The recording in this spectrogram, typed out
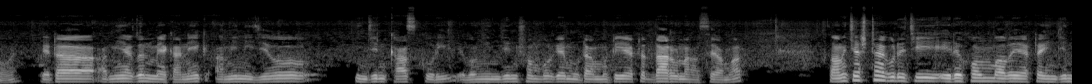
নয়। এটা আমি একজন মেকানিক, আমি নিজেও ইঞ্জিন কাজ করি এবং ইঞ্জিন সম্পর্কে মোটামুটি একটা ধারণা আছে আমার। তো আমি চেষ্টা করেছি এরকমভাবে একটা ইঞ্জিন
